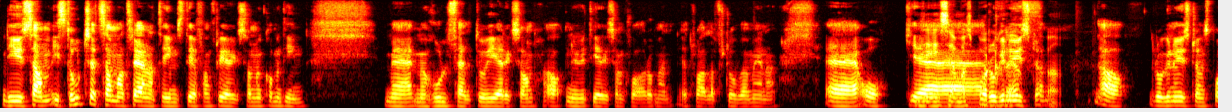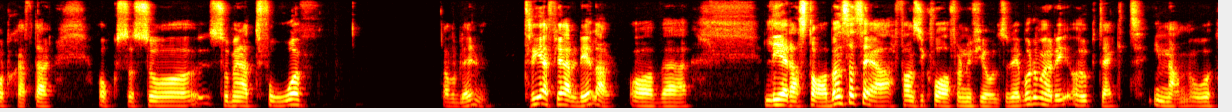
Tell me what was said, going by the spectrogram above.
Det är ju sam, i stort sett samma tränarteam Stefan Fredriksson har kommit in med, med Holfeldt och Eriksson. Ja, nu är inte Eriksson kvar då, men jag tror alla förstår vad jag menar. Eh, och det är samma eh, sportchef. Roger Nyström. Ja, Roger Nyström, sportchef där också, så, så menar jag två, ja vad blir det nu? Tre fjärdedelar av eh, ledarstaben så att säga fanns ju kvar från i fjol, så det borde man ha upptäckt innan. Och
